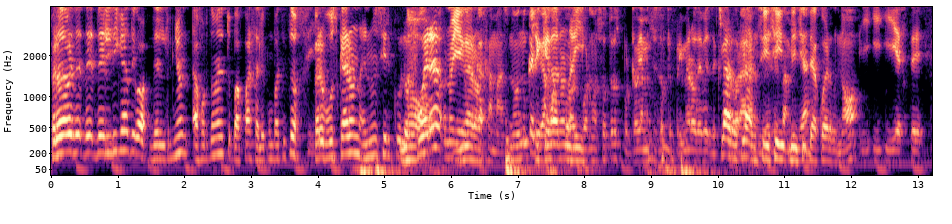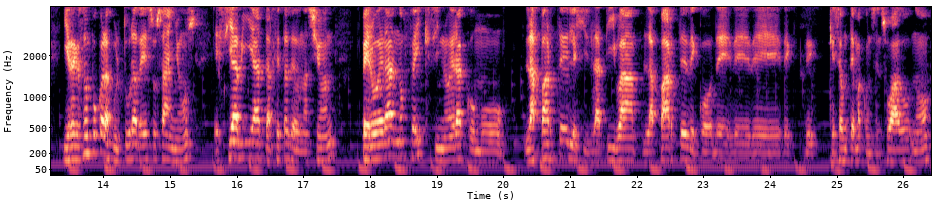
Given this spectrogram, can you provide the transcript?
Pero a ver, de- de- del Sí. hígado, digo, del riñón, afortunadamente tu papá salió con patito, Sí. pero buscaron en un círculo fuera o no llegaron. Nunca jamás, no, nunca Se llegamos por, ahí. por nosotros porque obviamente es lo que primero debes de explorar. Claro, claro, sí, sí, familia, sí, de acuerdo. ¿No? Y, y- y, este, y regresar un poco a la cultura de esos años, eh, sí había tarjetas de donación, pero era no fake, sino era como la parte legislativa, la parte de, de, de- que sea un tema consensuado, ¿no?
